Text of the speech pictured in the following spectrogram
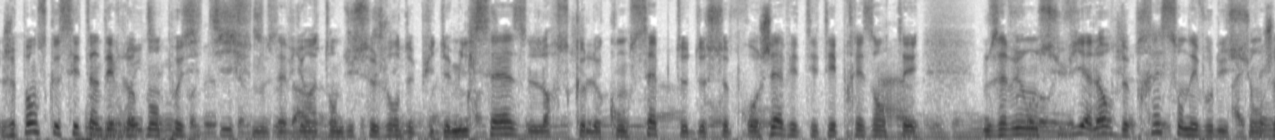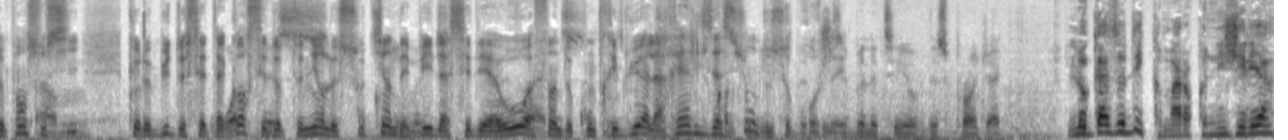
Je pense que c'est un développement positif. Nous avions attendu ce jour depuis 2016 lorsque le concept de ce projet avait été présenté. Nous avions suivi alors de près son évolution. Je pense aussi que le but de cet accord, c'est d'obtenir le soutien des pays de la CDAO afin de contribuer à la réalisation de ce projet. Le gazoduc Maroc-Nigeria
